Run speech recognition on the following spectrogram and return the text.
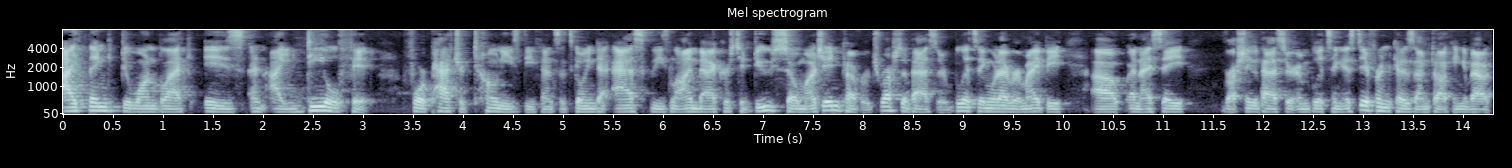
I think Diwun Black is an ideal fit for Patrick Toney's defense that's going to ask these linebackers to do so much in coverage, rush the passer, blitzing, whatever it might be. Uh, and I say rushing the passer and blitzing is different because I'm talking about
